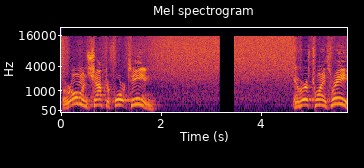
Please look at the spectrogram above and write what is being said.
Romans chapter 14, in verse 23,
